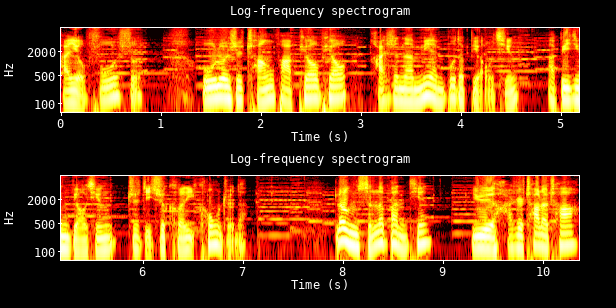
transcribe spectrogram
还有肤色，无论是长发飘飘，还是那面部的表情啊，毕竟表情自己是可以控制的。愣神了半天，月还是擦了擦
